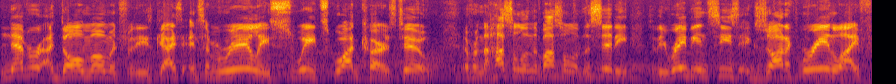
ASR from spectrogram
Never a dull moment for these guys, and some really sweet squad cars, too. And from the hustle and the bustle of the city to the Arabian Sea's exotic marine life,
